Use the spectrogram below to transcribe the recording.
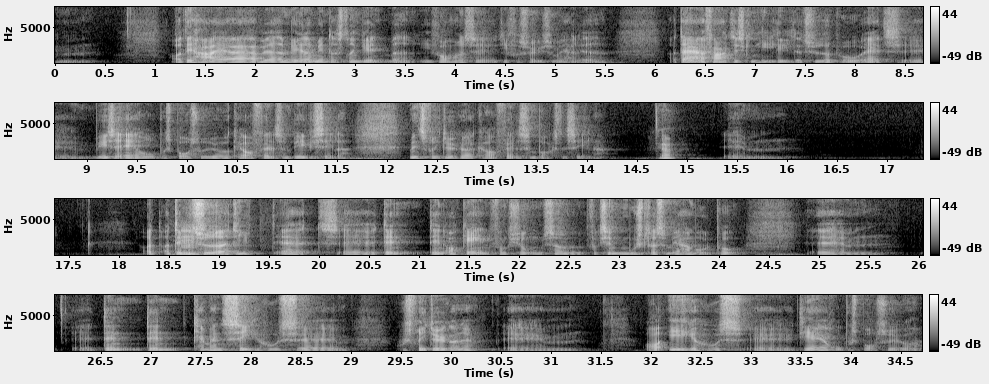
og det har jeg været mere eller mindre stringent med i forhold til de forsøg, som jeg har lavet. Og der er faktisk en hel del, der tyder på, at øh, visse aerobe sportsudøvere kan opfattes som babyceller, mens fridykkere kan opfattes som voksne celler. Ja. Øhm, og, og det mm. betyder, at, de, at øh, den, den organfunktion, som for eksempel muskler, som jeg har målt på, øh, den, den kan man se hos, øh, hos fridykkerne, øh, og ikke hos øh, de aerobe sportsøvere.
